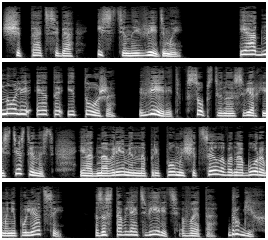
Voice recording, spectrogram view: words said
считать себя истинной ведьмой? И одно ли это и то же верить в собственную сверхъестественность и одновременно при помощи целого набора манипуляций заставлять верить в это других.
